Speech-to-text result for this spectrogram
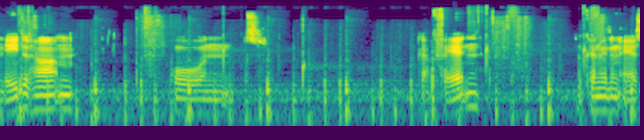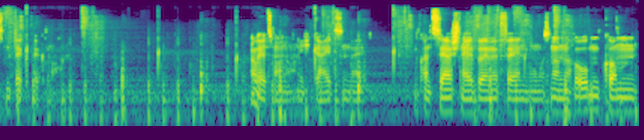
Leder haben und ich glaube Fäden, dann können wir den ersten Backpack machen. Aber jetzt mal noch nicht geizen, weil man kann sehr schnell Bäume fällen. Man muss nur nach oben kommen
